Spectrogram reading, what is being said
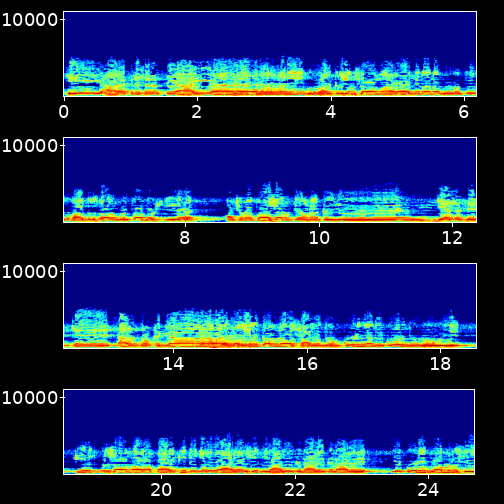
ਸ੍ਰੀ ਹਰਿ ਕ੍ਰਿਸ਼ਨ ਧਿਆਈਐ ਗੁਰਮਣੀ ਗੁਰੂ ਹਰਕ੍ਰਿਸ਼ਨ ਸਾਹਿਬ ਮਹਾਰਾਜ ਜਿਨ੍ਹਾਂ ਨੇ ਗੁਰੂ ਤੇਗ ਬਹਾਦਰ ਸਾਹਿਬ ਨੂੰ ਗੁਰਤਾ ਬਖਸ਼ੀ ਹੈ ਅੱਠਵੇਂ ਪਾਤਸ਼ਾਹ ਨੂੰ ਧਿਆਉਣਾ ਕਰੀਏ ਜਿਸ ਡਿਠੇ ਸਭ ਦੁੱਖ ਜਾਏ ਦਰਸ਼ਨ ਕਰਨ ਸਾਰੇ ਦੁੱਖ ਕੋੜੀਆਂ ਦੇ ਕੋੜ ਦੂਰ ਹੋ ਗਏ ਕੀਰਤਪੁਰ ਸਾਹਿਬ ਮਹਾਰਾਜ ਪਾਲਕੀ ਤੇ ਚੜੇ ਆ ਰਹੇ ਸੀ ਦਰਿਆ ਦੇ ਕਿਨਾਰੇ ਕਿਨਾਰੇ ਇਹ ਕੋੜੀ ਬ੍ਰਾਹਮਣ ਸੀ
